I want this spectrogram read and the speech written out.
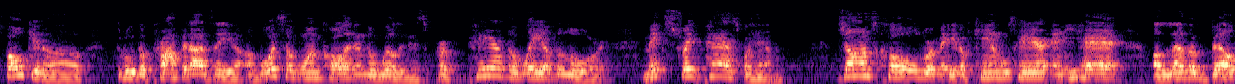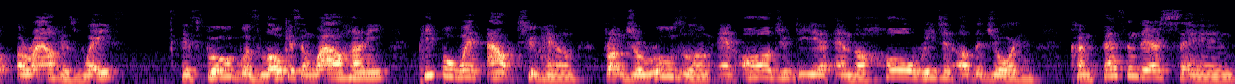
spoken of through the prophet Isaiah, a voice of one calling in the wilderness, Prepare the way of the Lord, make straight paths for him. John's clothes were made of camel's hair, and he had a leather belt around his waist. His food was locusts and wild honey. People went out to him from Jerusalem and all Judea and the whole region of the Jordan, confessing their sins.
